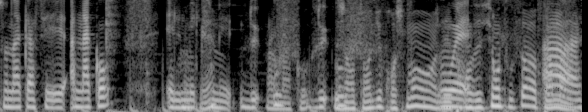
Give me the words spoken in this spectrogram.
Son AK, c'est Anako. Elle Ok. mixe, mais de ouf. Anako. De J'ai ouf. entendu, franchement, les Ouais. transitions, tout ça, pas Ah, mal.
